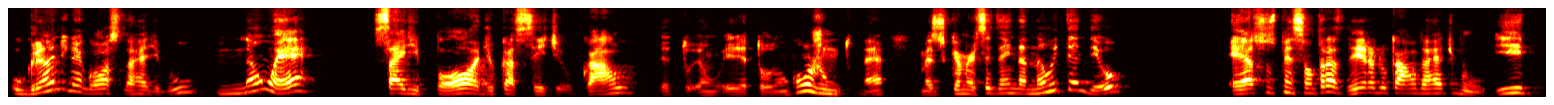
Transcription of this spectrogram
o grande negócio da Red Bull não é side pod, o cacete. O carro é é ele é todo um conjunto, né? Mas o que a Mercedes ainda não entendeu é a suspensão traseira do carro da Red Bull. E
